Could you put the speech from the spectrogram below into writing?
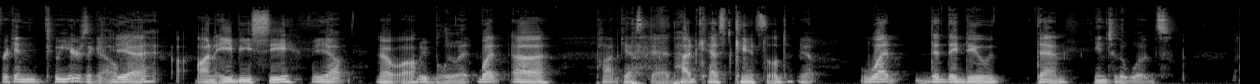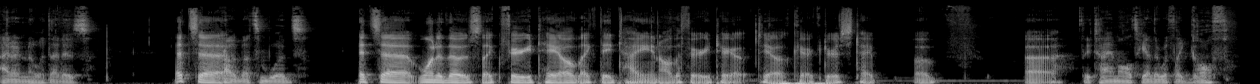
freaking two years ago. Yeah, on ABC. Yep. Oh well. We blew it. What uh Podcast dead. podcast canceled? Yep. What did they do then? Into the woods. I don't know what that is. That's a Probably about some woods. it's a one of those like fairy tale like they tie in all the fairy tale tale characters type of uh They tie them all together with like golf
